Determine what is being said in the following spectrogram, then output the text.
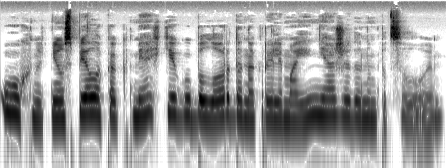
Ухнуть не успела, как мягкие губы лорда накрыли мои неожиданным поцелуем.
